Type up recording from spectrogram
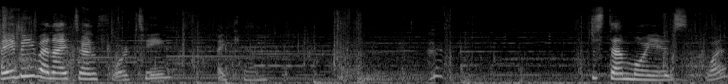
Maybe when I turn 40, I can. 10 more years. What?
